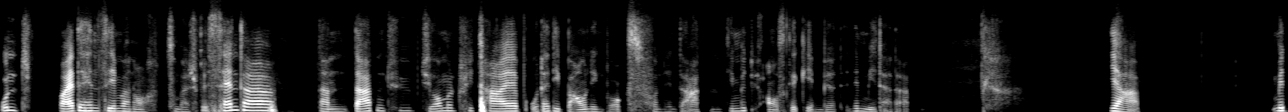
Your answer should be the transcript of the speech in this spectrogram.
Und weiterhin sehen wir noch zum Beispiel Center, dann Datentyp, Geometry Type oder die Bounding Box von den Daten, die mit ausgegeben wird in den Metadaten. Ja. Mit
